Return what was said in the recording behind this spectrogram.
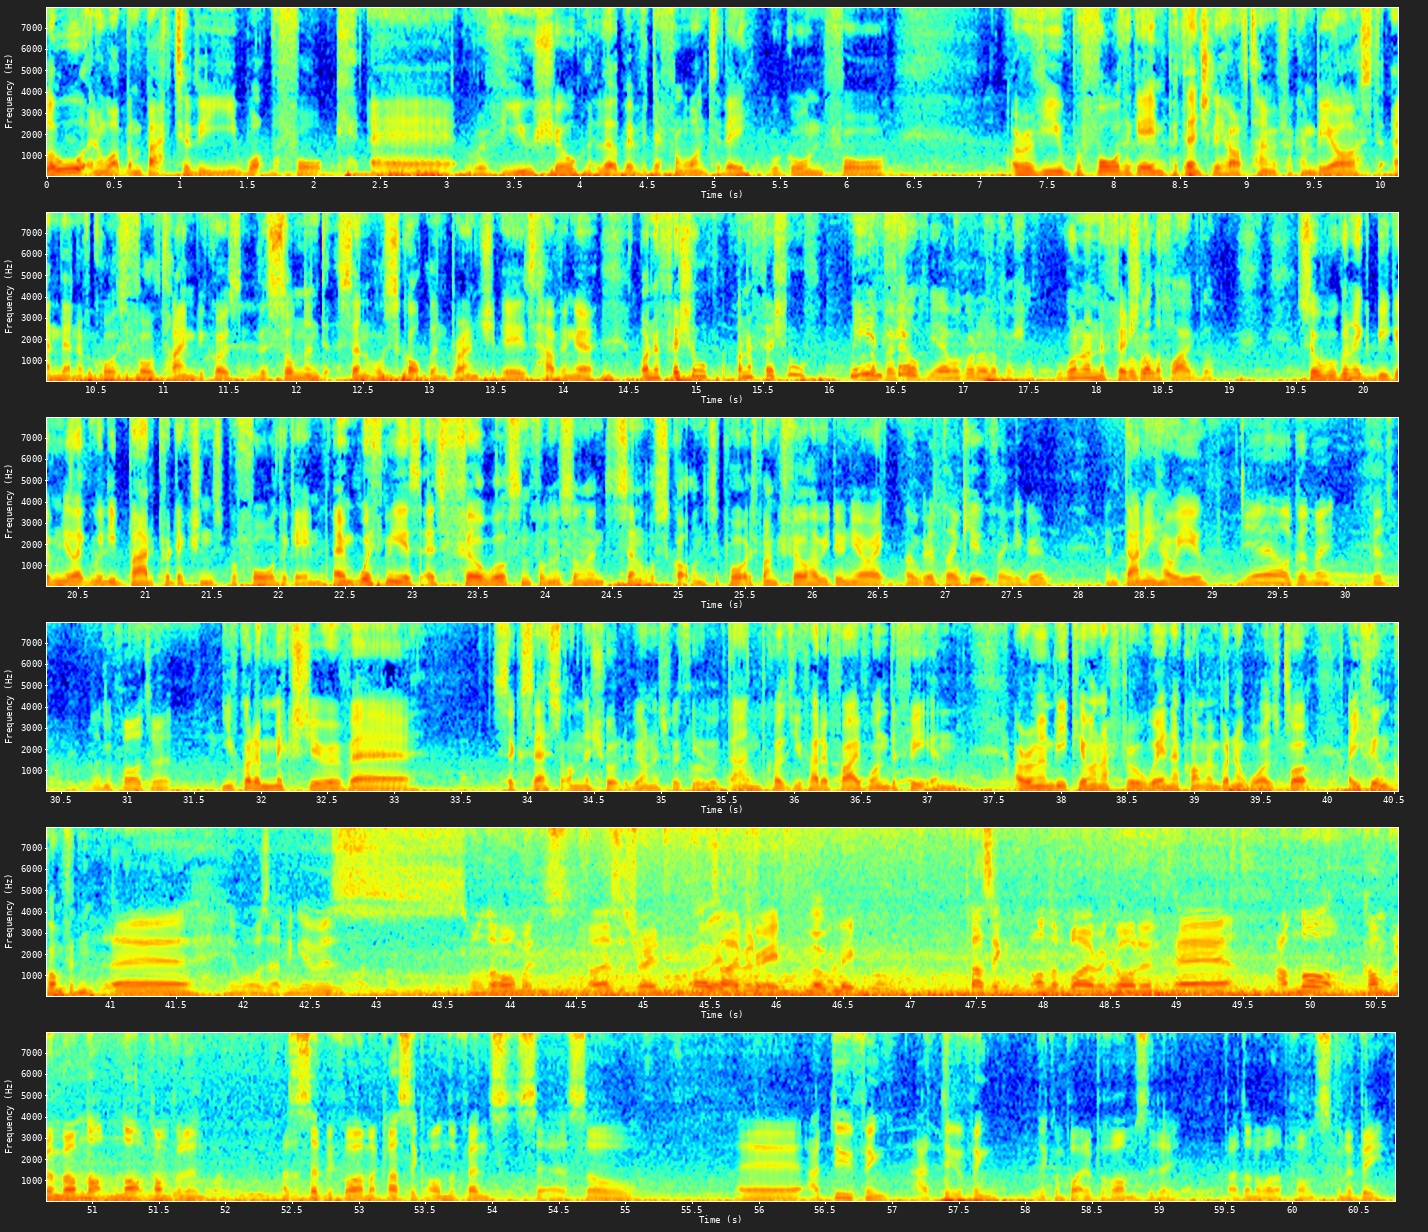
Hello and welcome back to the What the Fork uh, review show. A little bit of a different one today. We're going for a review before the game, potentially half time if I can be asked, and then of course full time because the Sunderland Central Scotland branch is having a unofficial unofficial meeting. Unofficial? Phil? Yeah, we're going unofficial. We're going unofficial. We've got the flag though. So we're going to be giving you like really bad predictions before the game. Um, with me is, is Phil Wilson from the Sunderland Central Scotland supporters branch. Phil, how are you doing? You all right? I'm good, thank you. Thank you, Graham. And Danny, how are you? Yeah, all good, mate. Good. Looking forward to it. You've got a mixture of uh, success on the show, to be honest with you, though, Dan, because you've had a 5 1 defeat. And I remember you came on after a win. I can't remember when it was, but are you feeling confident? Uh, yeah, what was it? I think it was one of the home wins. Oh, there's the train. Oh, there's the train. Lovely. Classic on the fly recording. Uh, I'm not confident, but I'm not not confident. As I said before, I'm a classic on the fence sitter, so uh, I do think I do think they can put in a performance today, but I don't know what that performance is going to be.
